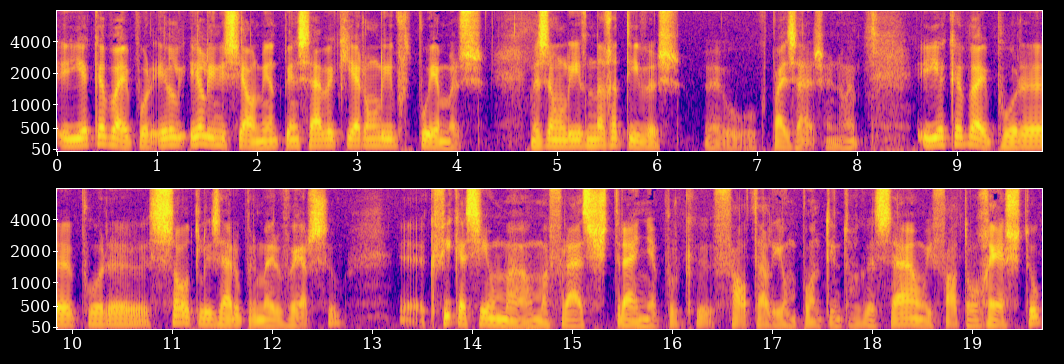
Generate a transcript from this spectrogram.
E acabei por ele ele inicialmente pensava que era um livro de poemas mas é um livro de narrativas uh, o, o paisagem não é? E acabei por uh, por só utilizar o primeiro verso eh, que fica assim uma, uma frase estranha, porque falta ali um ponto de interrogação e falta o resto,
